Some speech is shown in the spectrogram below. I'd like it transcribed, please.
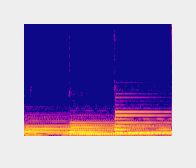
Thank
